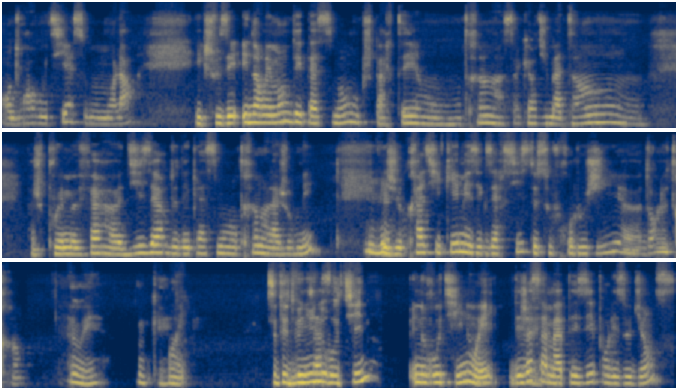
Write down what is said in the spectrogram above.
en, droit routier à ce moment-là et que je faisais énormément de déplacements. Donc, je partais en, train à 5 heures du matin. Euh, je pouvais me faire 10 euh, heures de déplacement en train dans la journée mhm. et je pratiquais mes exercices de sophrologie euh, dans le train. Ah oui, ok. C'était devenu une routine? Une routine, oui. Déjà, ça m'a apaisé pour les audiences.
